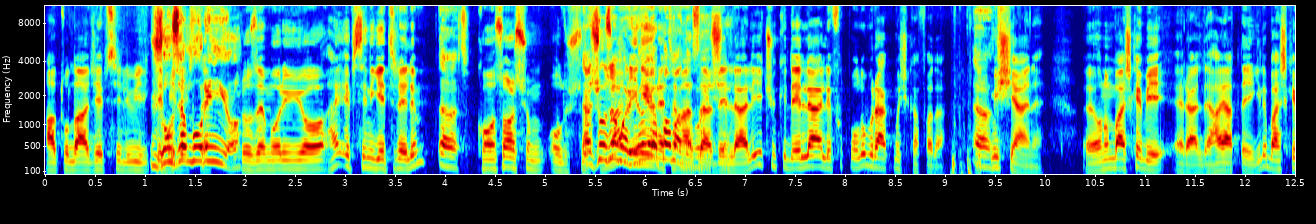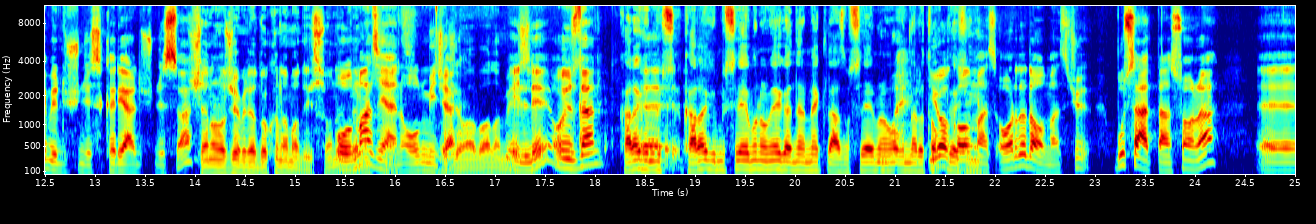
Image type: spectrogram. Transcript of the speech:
Abdullah Avcı hepsiyle birlikte. Jose. Mourinho. Jose Mourinho. Hepsini getirelim. Evet. Konsorsiyum oluştursunlar. Yani Jose Mourinho Yine yönetemezler. Deli Ali'yi. Çünkü Deli Ali futbolu bırakmış kafada. Gitmiş yani. Ee, onun başka bir herhalde hayatla ilgili başka bir düşüncesi, kariyer düşüncesi var. Şenol Hoca bile dokunamadıysa ona Olmaz demek yani olmayacak. Cevabı alamıyorsun. Belli. O yüzden Karagümrük, Karagümrük Süleyman Orman'a göndermek lazım. Süleyman Orman bunları topluyor. Yok şimdi. olmaz. Orada da olmaz. Çünkü bu saatten sonra e,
